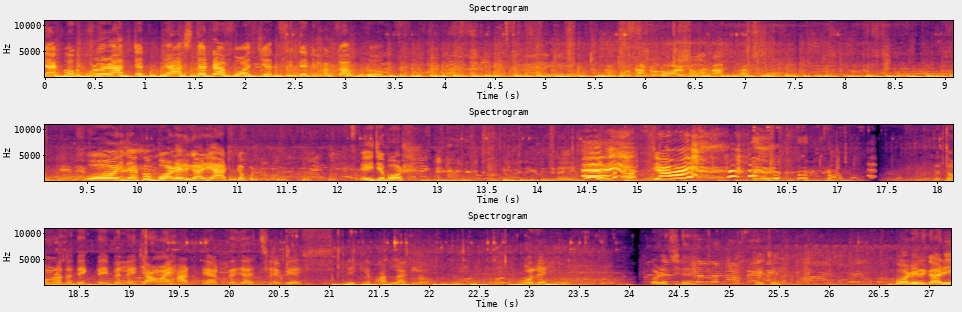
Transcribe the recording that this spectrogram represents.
দেখো পুরো রাস্তাটা ঢাকা পুরো। ওই দেখো বরের গাড়ি আটকা পড়ে। এই যে বর! তো তোমরা তো দেখতেই পেলে জামাই হাঁটতে হাঁটতে যাচ্ছে বেশ দেখে ভালো লাগল। কোলে করেছে। এই যে বরের গাড়ি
